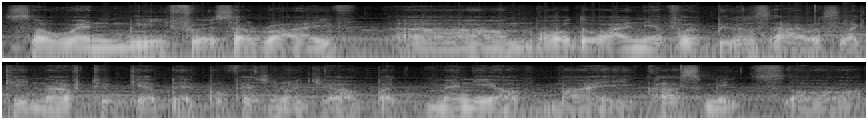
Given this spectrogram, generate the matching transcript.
So when we first arrived, um, although I never, because I was lucky enough to get a professional job, but many of my classmates or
